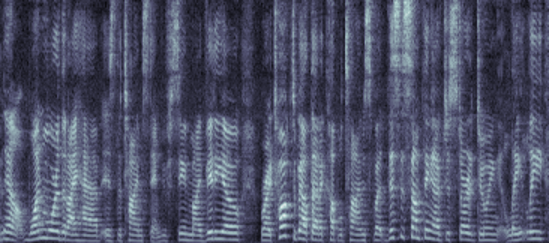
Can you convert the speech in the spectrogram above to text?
Now, one more that I have is the timestamp. You've seen my video where I talked about that a couple times, but this is something I've just started doing lately.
